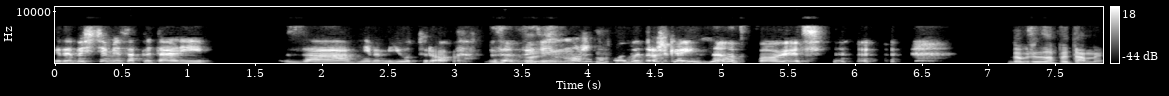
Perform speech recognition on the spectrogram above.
gdybyście mnie zapytali za, nie wiem, jutro, za tydzień, może to byłaby troszkę inna odpowiedź. Dobrze, zapytamy.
